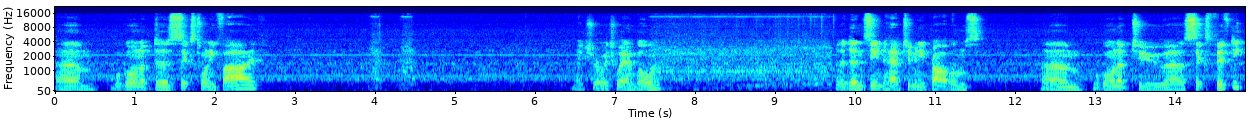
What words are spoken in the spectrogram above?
Um, we're going up to 625. Make sure which way I'm going. But it doesn't seem to have too many problems. Um, we're going up to uh, 650.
